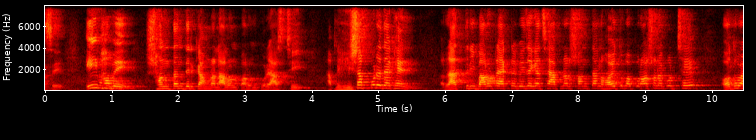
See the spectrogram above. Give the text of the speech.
আছে। এইভাবে সন্তানদেরকে আমরা লালন পালন করে আসছি। আপনি হিসাব করে দেখেন রাত্রি বারোটা একটা বেজে গেছে, আপনার সন্তান হয়তো বা পড়াশোনা করছে অথবা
